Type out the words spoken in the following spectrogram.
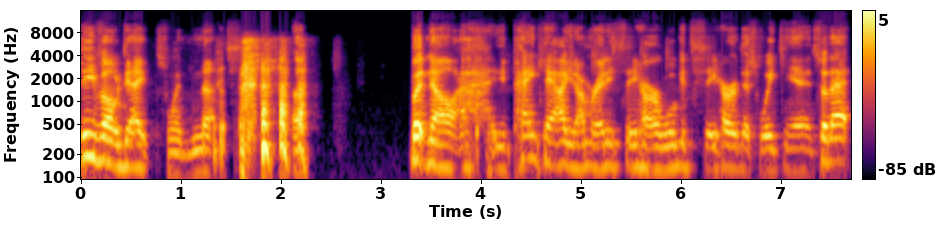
Devo Davis went nuts. uh, but no, Payne Cal, you know, I'm ready to see her. We'll get to see her this weekend, so that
